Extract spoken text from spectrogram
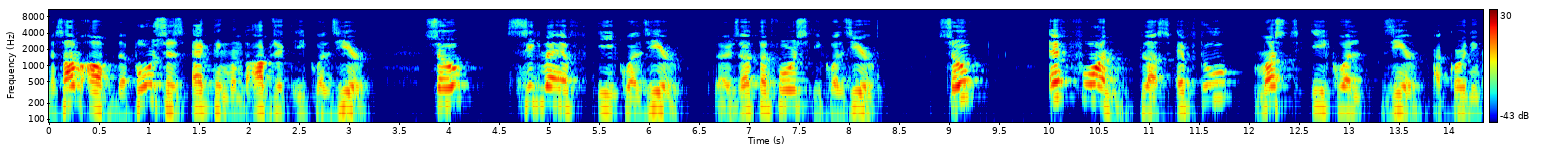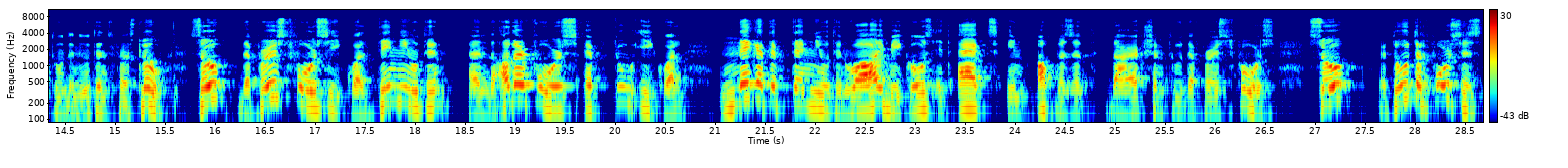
the sum of the forces acting on the object equals zero. So, sigma F equals zero. The resultant force equals zero. So, F1 plus F2 must equal 0 according to the Newton's first law. So the first force equal 10 Newton and the other force F2 equal negative 10 Newton. Why? Because it acts in opposite direction to the first force. So the total forces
